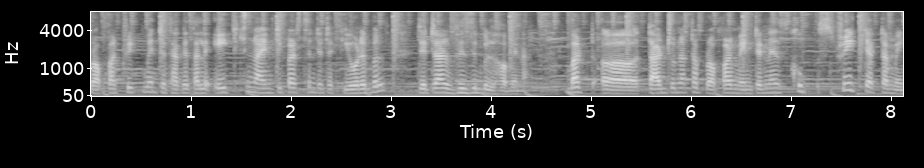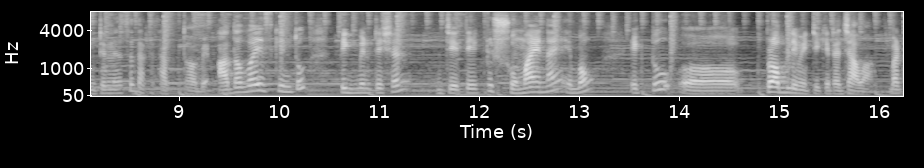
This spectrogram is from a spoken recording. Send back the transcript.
প্রপার ট্রিটমেন্টে থাকে, তাহলে এইটি টু নাইনটি পার্সেন্ট এটা কিউরেবল যেটা আর ভিজিবল হবে না। বাট তার জন্য একটা প্রপার মেনটেনেন্স খুব স্ট্রিক্ট একটা মেনটেনেন্সে তাকে থাকতে হবে। আদারওয়াইজ কিন্তু পিগমেন্টেশন যেতে একটু সময় নেয় এবং একটু প্রবলেমেটিক এটা যাওয়া। বাট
